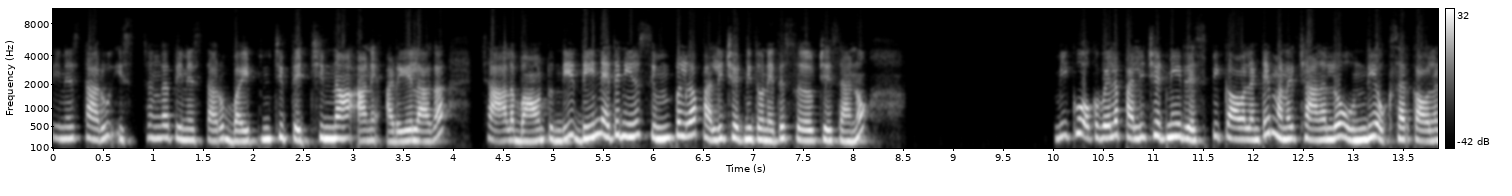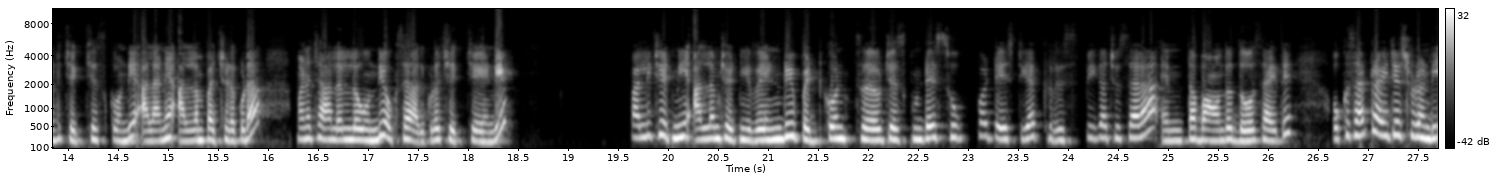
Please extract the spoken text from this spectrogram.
తినేస్తారు. ఇష్టంగా తినేస్తారు. బయట నుంచి తెచ్చిందా అని అడిగేలాగా చాలా బాగుంటుంది. దీన్ని అయితే నేను సింపుల్గా పల్లి చట్నీతోనైతే సర్వ్ చేశాను. మీకు ఒకవేళ పల్లి చట్నీ రెసిపీ కావాలంటే మన ఛానల్లో ఉంది ఒకసారి కావాలంటే చెక్ చేసుకోండి. అలానే అల్లం పచ్చడి కూడా మన ఛానల్లో ఉంది ఒకసారి అది కూడా చెక్ చేయండి. పల్లి చట్నీ అల్లం చట్నీ రెండు పెట్టుకొని సర్వ్ చేసుకుంటే సూపర్ టేస్టీగా క్రిస్పీగా చూసారా? ఎంత బాగుందో దోశ అయితే. ఒకసారి ట్రై చేసి చూడండి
